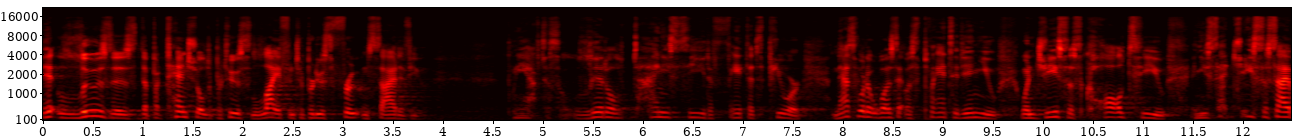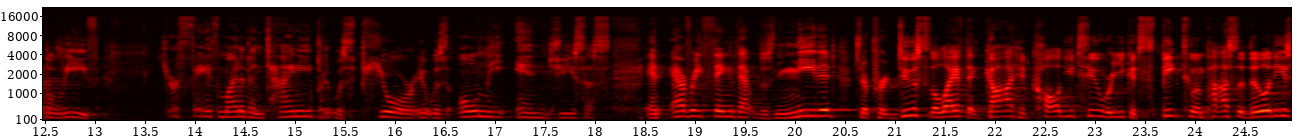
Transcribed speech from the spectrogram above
It loses the potential to produce life and to produce fruit inside of you. When you have just a little tiny seed of faith that's pure, and that's what it was that was planted in you when Jesus called to you and you said, Jesus, I believe. Your faith might have been tiny, but it was pure. It was only in Jesus. And everything that was needed to produce the life that God had called you to, where you could speak to impossibilities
